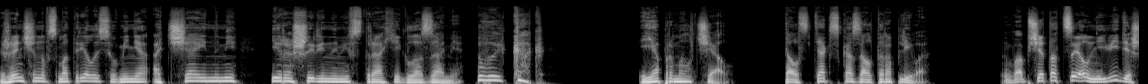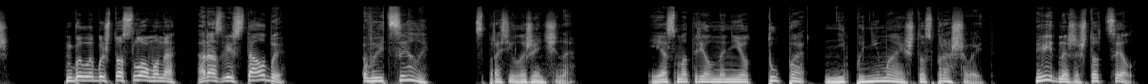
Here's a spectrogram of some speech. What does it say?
Женщина всмотрелась в меня отчаянными и расширенными в страхе глазами. «Вы как?» Я промолчал. Толстяк сказал торопливо. «Вообще-то цел, не видишь? Было бы что сломано, разве встал бы?» «Вы целы?» — спросила женщина. Я смотрел на нее тупо, не понимая, что спрашивает. Видно же, что цел.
